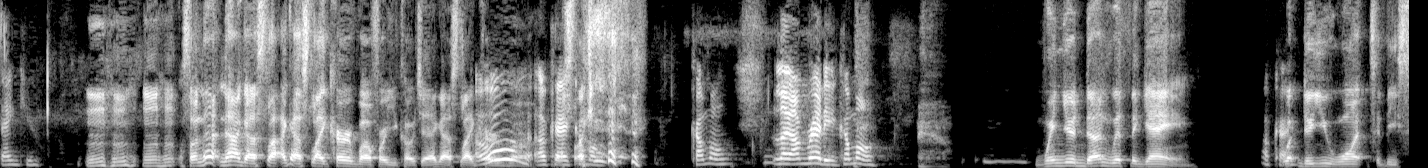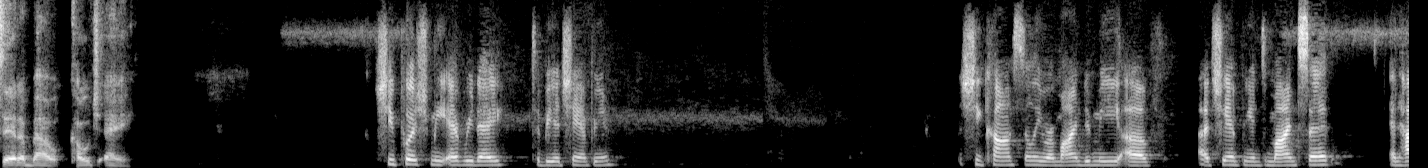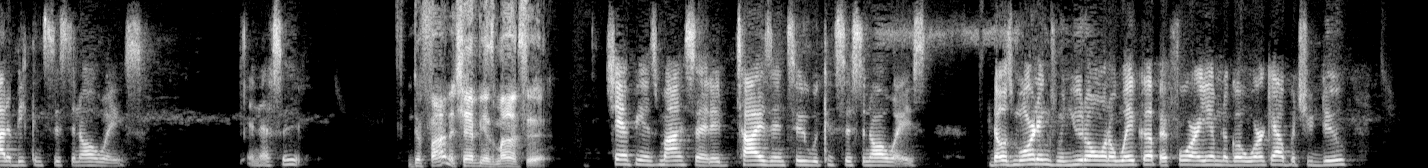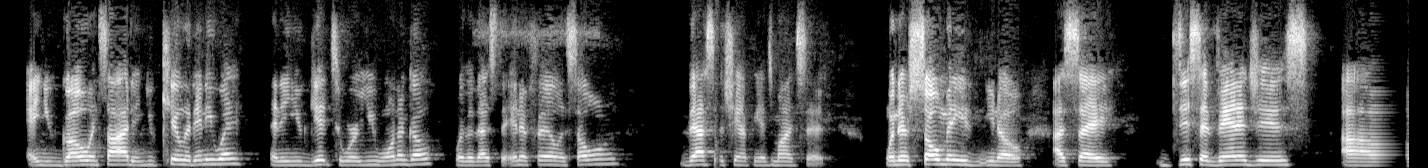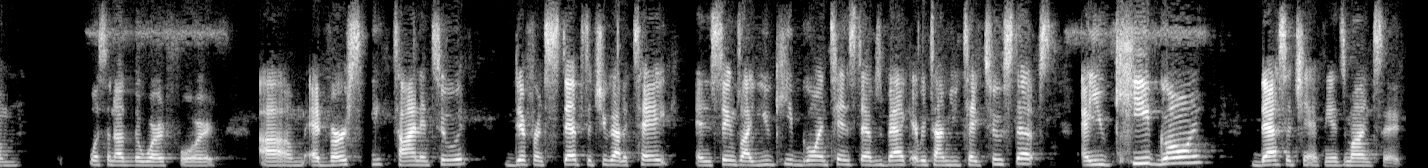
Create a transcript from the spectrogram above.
Thank you. Mm-hmm, mm-hmm. So now, now I got a slight, I got a slight curveball for you, Coach. A. I got a slight Oh, curveball. Okay, come slight- Come on. Look, I'm ready. Come on. when you're done with the game, Okay. what do you want to be said about Coach A? She pushed me every day to be a champion. She constantly reminded me of a champion's mindset and how to be consistent always. And that's it. Define a champion's mindset. Champion's mindset, it ties into with consistent always. Those mornings when you don't want to wake up at 4 a.m. to go work out, but you do, and you go inside and you kill it anyway, and then you get to where you want to go, whether that's the NFL and so on, that's the champion's mindset. When there's so many, you know, I say disadvantages, um, what's another word for it? Um, adversity tying into it, different steps that you got to take. And it seems like you keep going 10 steps back every time you take two steps and you keep going. That's a champion's mindset.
